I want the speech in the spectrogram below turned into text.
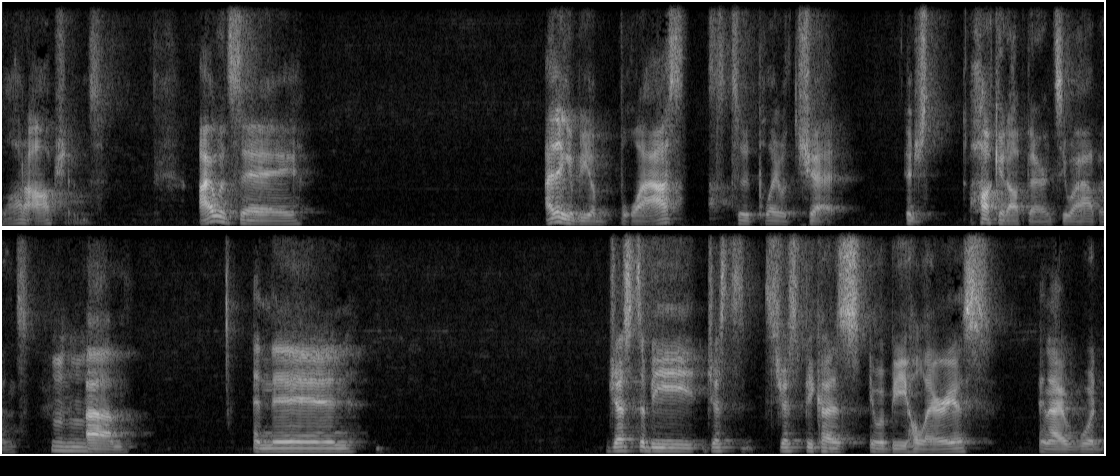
A lot of options. I would say I think it'd be a blast to play with Chet and just huck it up there and see what happens. Mhm. Um, and then just to be just just because it would be hilarious and I would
